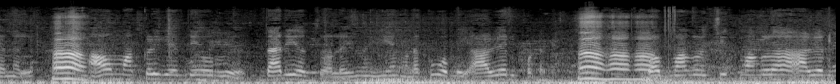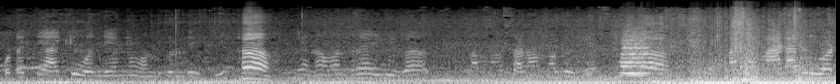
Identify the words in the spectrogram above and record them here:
ಏನೆಲ್ಲ. ಅವ ಮಕ್ಕಳಿಗೆ ದೇವ್ರು ದಾರಿ ಹಚ್ಚಲ್ಲ. ಇನ್ನು ಏನ್ ಮಾಡಕ್ ಒಬ್ಬ ಹಾವೇರಿ ಕೊಟ್ಟತಿ ಒಬ್ಬ ಮಗಳು ಚಿಕ್ಕ ಮಗಳು ಹಾವೇರಿ ಕೊಟ್ಟತಿ ಆಕಿ ಒಂದ್ ಹೆಣ್ಣು ಒಂದ್ ಗಂಡು ಐತಿ. ಹಾ. ಏನೋ ಈಗ ನಮ್ಮ ಸಣ್ಣ ಮಗಳಿಗೆ ಹಾ ಮಾಡಾದ್ರಿ ಒಡ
